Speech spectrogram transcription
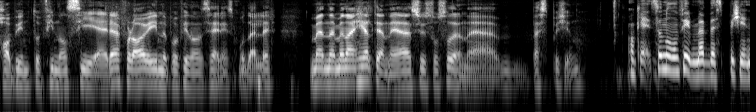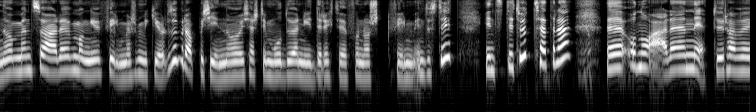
har begynt å finansiere, for da er vi inne på finansieringsmodeller. Men, men jeg er helt enig, jeg syns også den er best på kino. Ok, Så noen filmer er best på kino, men så er det mange filmer som ikke gjør det så bra på kino. Kjersti Moe, du er ny direktør for Norsk Filminstitutt, heter det. Eh, og nå er det nedtur, har vi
